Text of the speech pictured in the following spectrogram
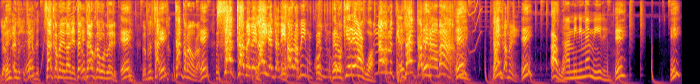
yo- ¿Eh? eh, sá- Sácame del aire, te- tengo que volver. ¿Eh? Sá- ¿Eh? Sácame ahora. ¿Eh? Sácame del aire, te dije ahora mismo, coño. Pero quiere agua. No, sácame ¿Eh? nada más. ¿Eh? Sácame. ¿Eh? Agua. A mí ni me miren. ¿Eh? ¿Eh?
